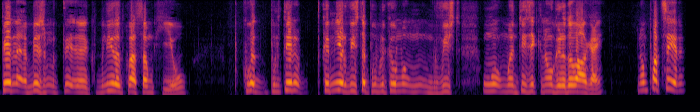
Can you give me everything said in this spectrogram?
pena, a mesma eh, medida de coação que eu, por ter, porque a minha revista publicou uma, um, uma notícia que não agradou a alguém. Não pode ser.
